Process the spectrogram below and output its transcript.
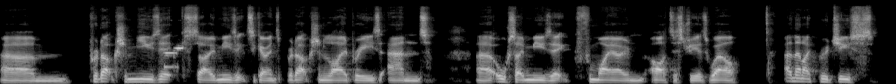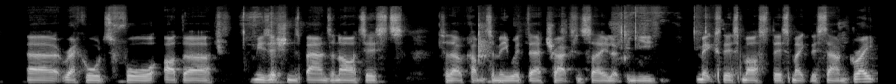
um, production music, so music to go into production libraries and uh, also music for my own artistry as well. And then I produce uh, records for other musicians, bands, and artists. So they'll come to me with their tracks and say, "Look, can you mix this, master this, make this sound great?"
